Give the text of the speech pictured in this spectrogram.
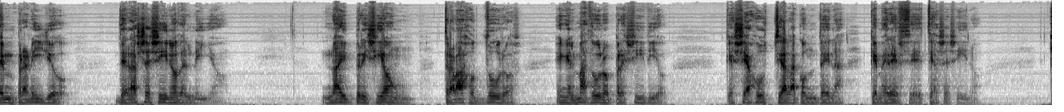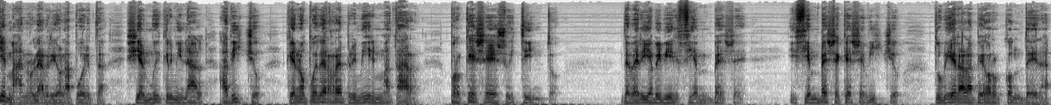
tempranillo del asesino del niño. No hay prisión, trabajos duros, en el más duro presidio, que se ajuste a la condena que merece este asesino. ¿Qué mano le abrió la puerta si el muy criminal ha dicho que no puede reprimir matar porque ese es su instinto? Debería vivir cien veces y cien veces que ese bicho tuviera la peor condena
